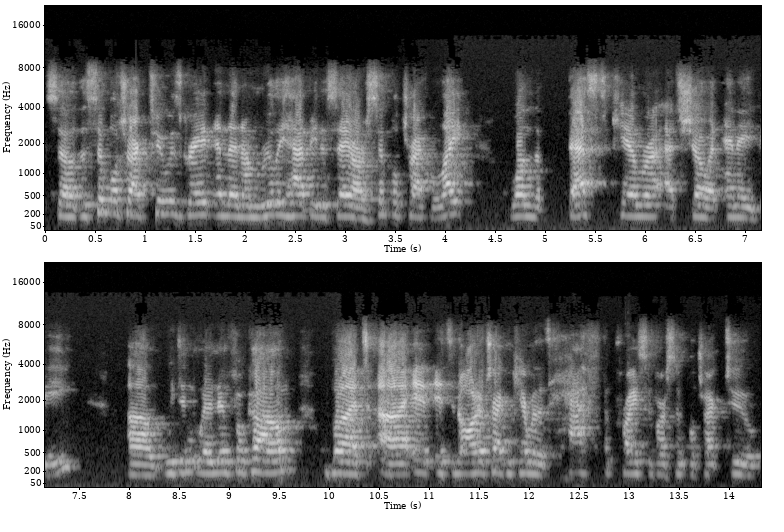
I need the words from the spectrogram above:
So the SimplTrack 2 is great. And then I'm really happy to say our SimplTrack Lite won the best camera at show at NAB. Uh, we didn't win an InfoComm, but uh, it, it's an auto tracking camera that's half the price of our SimplTrack 2,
